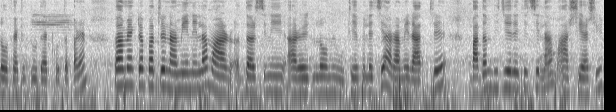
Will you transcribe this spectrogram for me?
লো ফ্যাটে দুধ অ্যাড করতে পারেন। তো আমি একটা পাত্রে নামিয়ে নিলাম, আর দারচিনি আর এগুলো আমি উঠিয়ে ফেলেছি। আর আমি রাত্রে বাদাম ভিজিয়ে রেখেছিলাম শিয়া সিড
